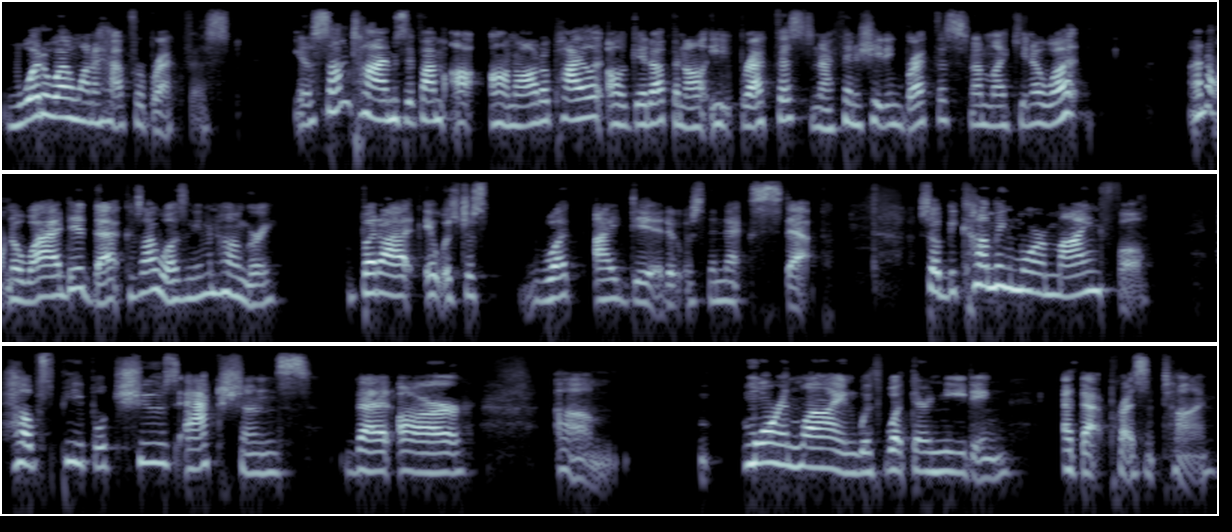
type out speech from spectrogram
what do I want to have for breakfast? You know, sometimes if I'm on autopilot, I'll get up and I'll eat breakfast and I finish eating breakfast and I'm like, you know what? I don't know why I did that because I wasn't even hungry. But I it was just what I did. It was the next step. So becoming more mindful helps people choose actions that are um, more in line with what they're needing at that present time.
